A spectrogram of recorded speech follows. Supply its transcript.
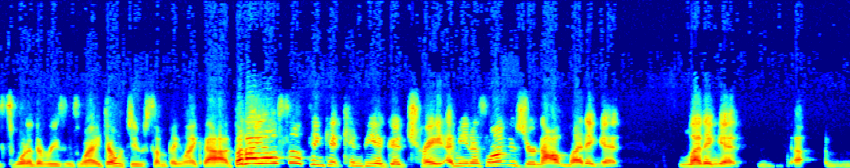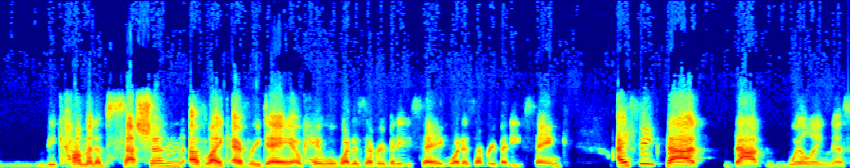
it's one of the reasons why I don't do something like that. But I also think it can be a good trait. I mean, as long as you're not letting it letting it uh, become an obsession of like every day. Okay, well, what is everybody saying? What does everybody think? I think that that willingness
